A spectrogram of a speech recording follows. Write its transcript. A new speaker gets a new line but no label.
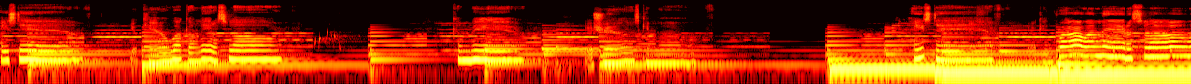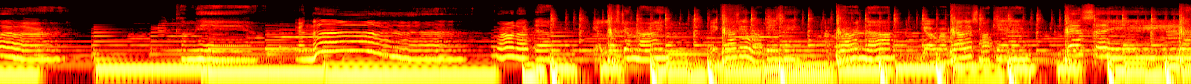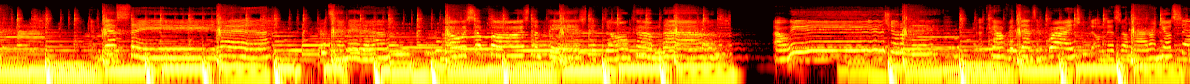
Hey Steve, you can walk a little slower. Come here, your shoes came off. Hey Steve, you can grow a little slower. Come here, you're not grown up yet. You lost your mind because you were busy. So hard on yourself.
